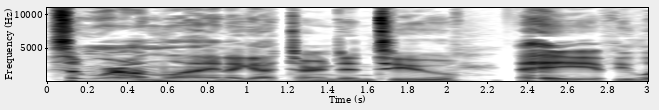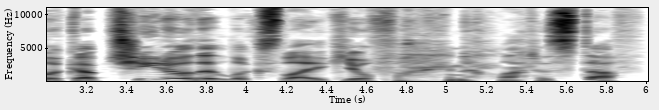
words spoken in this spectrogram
somewhere online I got turned into, hey, if you look up Cheeto that looks like, you'll find a lot of stuff.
